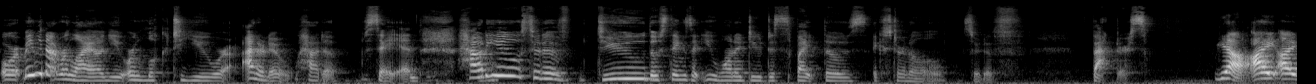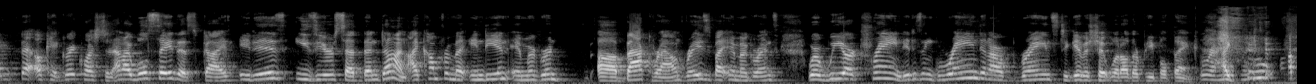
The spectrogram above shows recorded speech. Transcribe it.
or maybe not rely on you or look to you, or I don't know how to say it. How do you sort of do those things that you want to do despite those external sort of factors? Yeah, I, I, that, okay, great question. And I will say this, guys, it is easier said than done. I come from an Indian immigrant uh, background, raised by immigrants, where we are trained. It is ingrained in our brains to give a shit what other people think. Right. I grew up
